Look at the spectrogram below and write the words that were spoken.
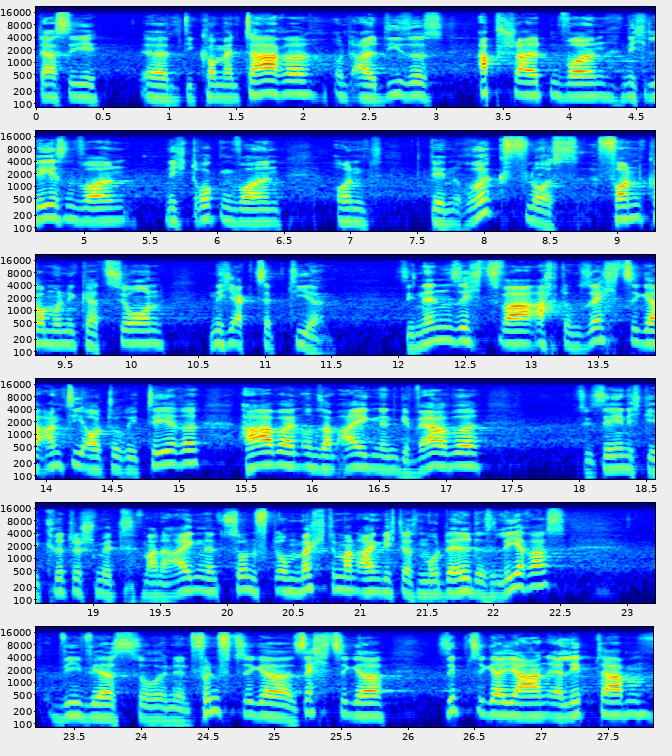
dass sie äh, die Kommentare und all dieses abschalten wollen, nicht lesen wollen, nicht drucken wollen und den Rückfluss von Kommunikation nicht akzeptieren. Sie nennen sich zwar 68er Anti-Autoritäre, aber in unserem eigenen Gewerbe, Sie sehen, ich gehe kritisch mit meiner eigenen Zunft um, möchte man eigentlich das Modell des Lehrers, wie wir es so in den 50er, 60er, 70er Jahren erlebt haben.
